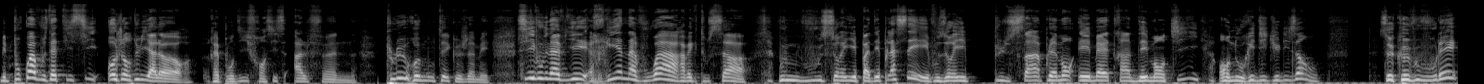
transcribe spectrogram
Mais pourquoi vous êtes ici aujourd'hui alors répondit Francis Alphen, plus remonté que jamais. Si vous n'aviez rien à voir avec tout ça, vous ne vous seriez pas déplacé, vous auriez pu simplement émettre un démenti en nous ridiculisant. Ce que vous voulez,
